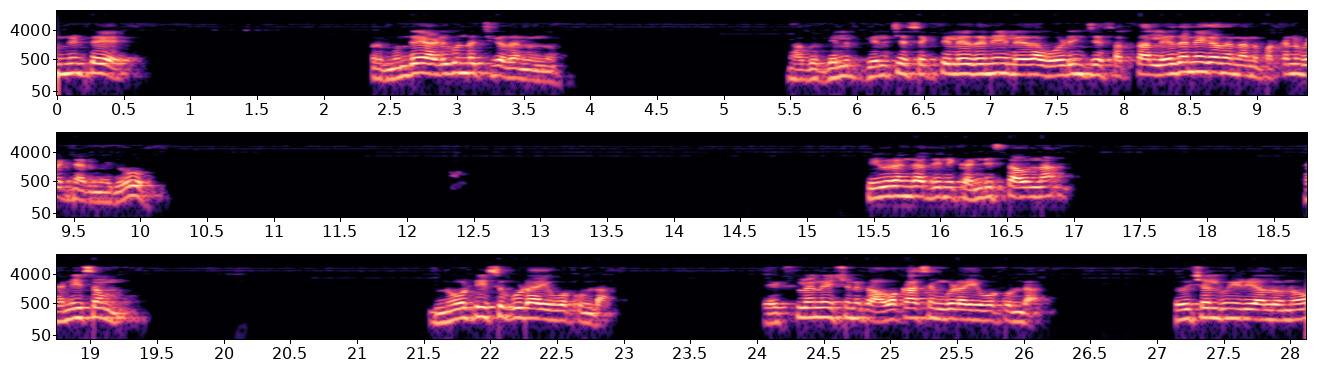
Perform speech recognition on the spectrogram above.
ఉండింటే మరి ముందే అడుగుండొచ్చు కదా నన్ను. నాకు గెలి గెలిచే శక్తి లేదని లేదా ఓడించే సత్తా లేదనే కదా నన్ను పక్కన పెట్టినారు మీరు. తీవ్రంగా దీన్ని ఖండిస్తా ఉన్నా కనీసం నోటీసు కూడా ఇవ్వకుండా ఎక్స్ప్లెనేషన్కి అవకాశం కూడా ఇవ్వకుండా సోషల్ మీడియాలోనో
